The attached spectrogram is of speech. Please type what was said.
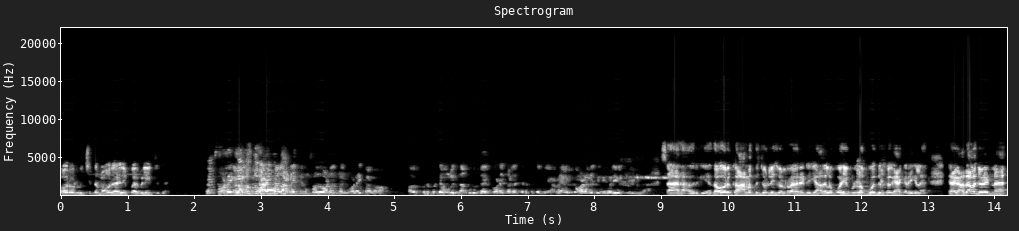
ஒரு ஒரு விசித்திரமா ஒரு அறிவிப்பை வெளியிட்டிருக்காரு. கோடைக்காலம் அனைத்துக்கும் பொதுவான கோடைக்காலம். அவர் குறிப்பிட்டவங்களுக்கு தான் கொடுக்குறாரு. கோடைக்கால சிறப்பு தொகை அனைவருக்கும் வழக்கத்தை நீங்க வலியுறுத்துவீங்களா சார் அவருக்கு ஏதோ ஒரு காரணத்தை சொல்லி சொல்றாரு. நீங்க அதுல போய் உள்ள பூந்து கேட்கறீங்களே எனக்கு அதெல்லாம் சொல்லிட்டேன்.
